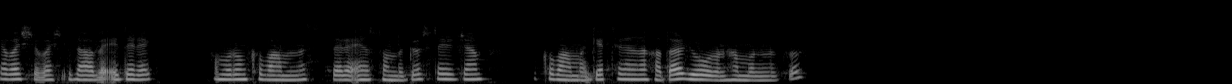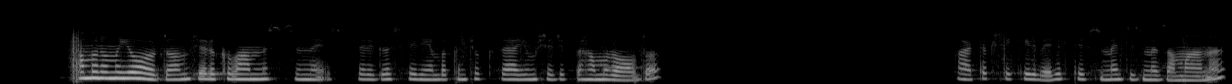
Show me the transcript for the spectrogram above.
Yavaş yavaş ilave ederek hamurun kıvamını sizlere en sonunda göstereceğim. Bu kıvama getirene kadar yoğurun hamurunuzu. Hamurumu yoğurdum. Şöyle kıvamını sizinle, sizlere göstereyim. Bakın çok güzel yumuşacık bir hamur oldu. Artık şekil verip tepsime dizme zamanı.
